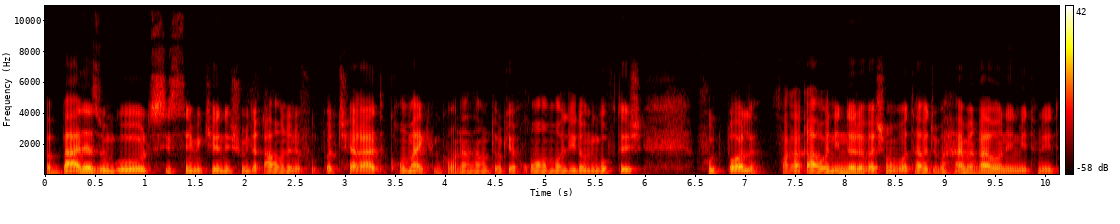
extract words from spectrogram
و بعد از اون گل سیستمی که نشون میده قوانین فوتبال چقدر کمک می‌کنن. همونطور که خوان مالیلو میگفتش فوتبال فقط قوانین داره و شما با توجه به همین قوانین می‌تونید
